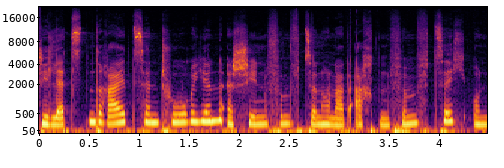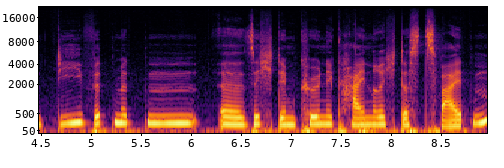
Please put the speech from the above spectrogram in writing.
Die letzten drei Zenturien erschienen 1558 und die widmeten äh, sich dem König Heinrich II.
